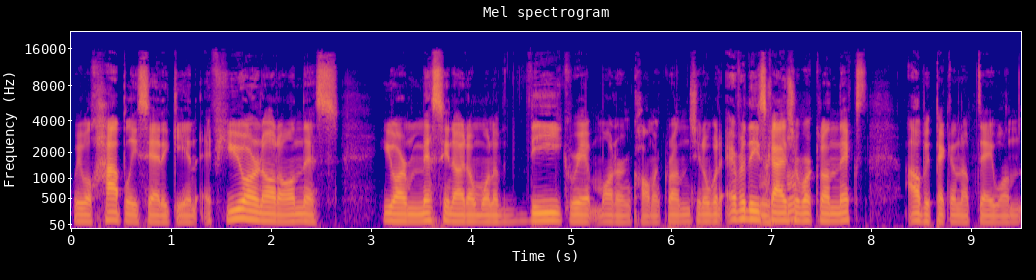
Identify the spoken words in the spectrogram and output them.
We will happily say it again. If you are not on this, you are missing out on one of the great modern comic runs. You know, whatever these mm-hmm. guys are working on next, I'll be picking up day one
